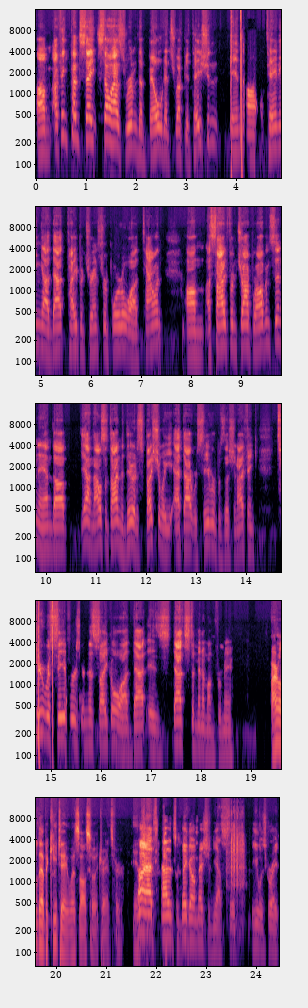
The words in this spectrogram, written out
um, I think Penn State still has room to build its reputation in uh, obtaining uh, that type of transfer portal uh, talent. Um, aside from Chop Robinson, and uh, yeah, now's the time to do it, especially at that receiver position. I think two receivers in this cycle, uh, that is that's the minimum for me. Arnold Ebiketie was also a transfer. Oh, that's that is a big omission. Yes, it, he was great.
